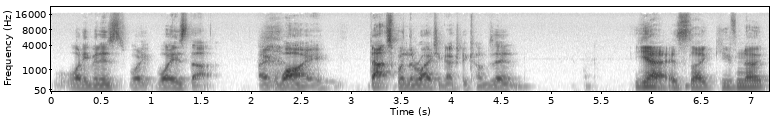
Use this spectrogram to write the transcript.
what even is what what is that? Like why? That's when the writing actually comes in. Yeah, it's like you've no,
